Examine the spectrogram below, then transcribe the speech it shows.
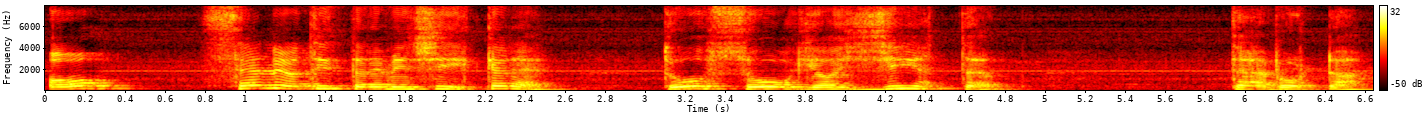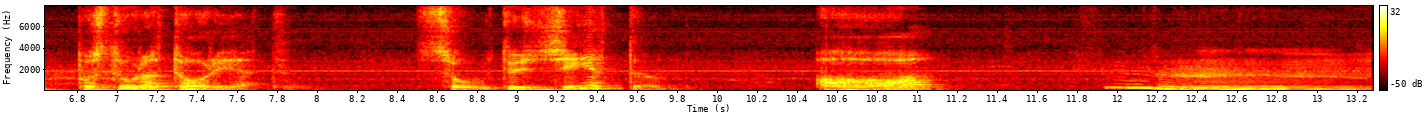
Och sen när jag tittade i min kikare då såg jag geten där borta på Stora torget. Såg du geten? Ja. Hmm.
